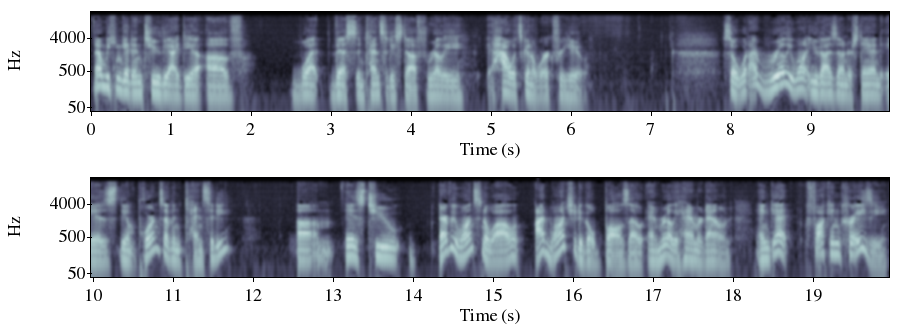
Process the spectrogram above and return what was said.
Then we can get into the idea of what this intensity stuff really, how it's going to work for you. So, what I really want you guys to understand is the importance of intensity um, is to every once in a while, I'd want you to go balls out and really hammer down and get fucking crazy.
